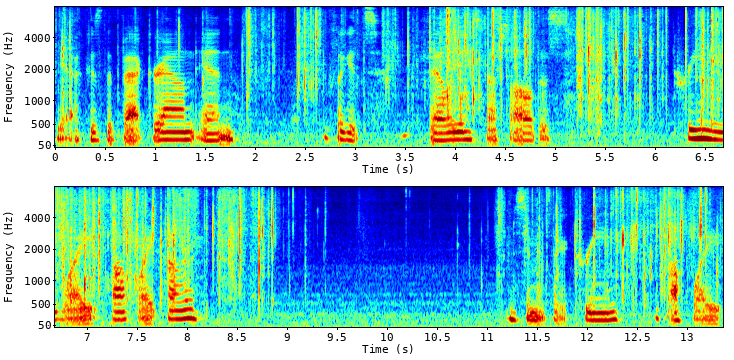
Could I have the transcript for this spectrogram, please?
Yeah, because the background and looks like it's belly and stuff's all this creamy white, off-white color. I'm assuming it's like a cream. It's off-white.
